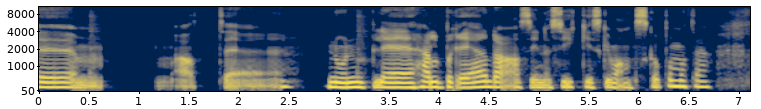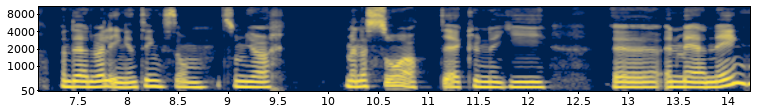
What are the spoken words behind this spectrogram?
em, At uh, noen ble helbreda av sine psykiske vansker, på en måte. Men det er det vel ingenting som, som gjør. Men jeg så at det kunne gi uh, en mening.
